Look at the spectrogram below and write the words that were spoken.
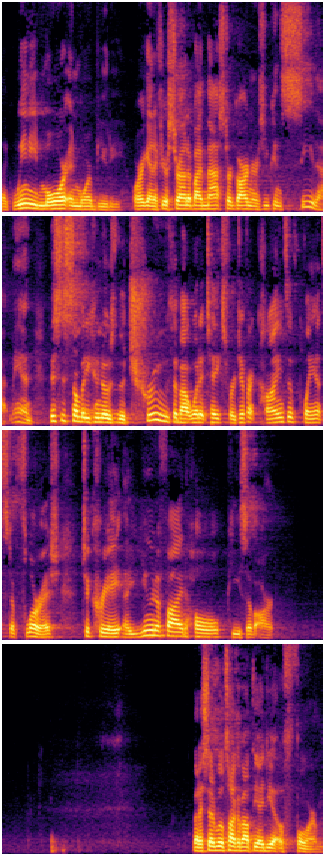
Like we need more and more beauty. Or again, if you're surrounded by master gardeners, you can see that. Man, this is somebody who knows the truth about what it takes for different kinds of plants to flourish to create a unified whole piece of art. But I said we'll talk about the idea of form.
